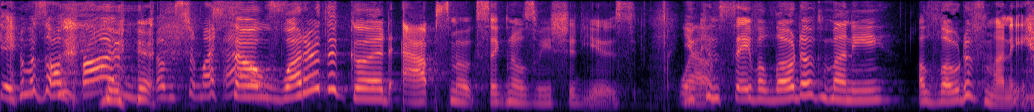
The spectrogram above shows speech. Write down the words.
Amazon Prime comes to my house. So, what are the good app smoke signals we should use? you can save a load of money, a load of money,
